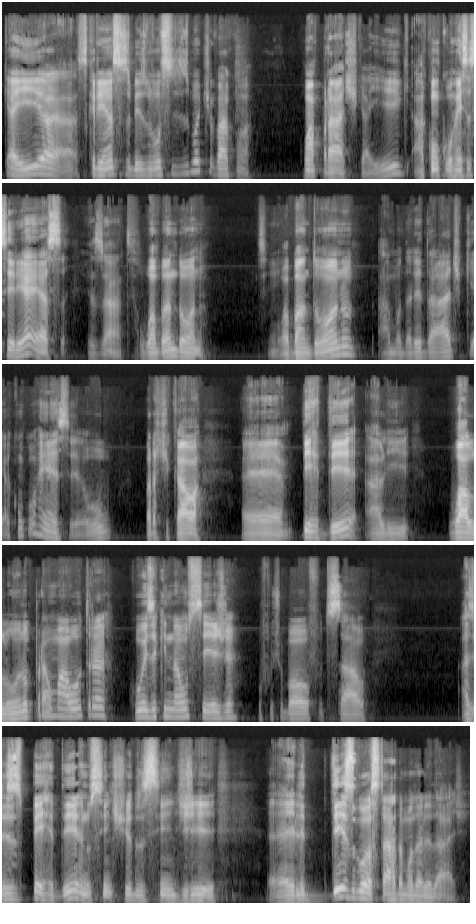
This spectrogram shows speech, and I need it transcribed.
Que aí as crianças mesmo vão se desmotivar com a, com a prática. Aí a concorrência seria essa. Exato. O abandono. Sim. O abandono, a modalidade que é a concorrência. Ou praticar, é, perder ali o aluno para uma outra coisa que não seja o futebol, o futsal. Às vezes perder no sentido assim de é, ele desgostar da modalidade.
